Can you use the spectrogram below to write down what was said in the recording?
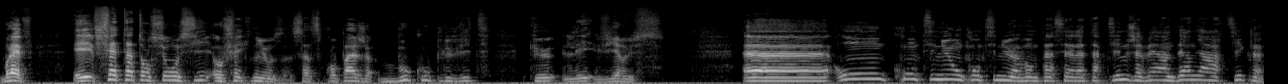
Bref, et faites attention aussi aux fake news. Ça se propage beaucoup plus vite que les virus. Euh, on continue, on continue avant de passer à la tartine. J'avais un dernier article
